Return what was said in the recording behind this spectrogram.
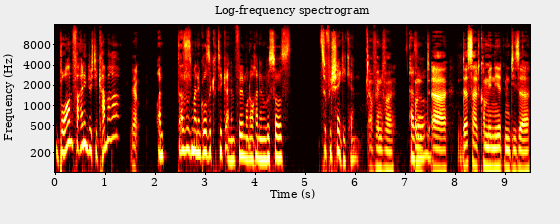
Born vor allen Dingen durch die Kamera. Ja. Und das ist meine große Kritik an dem Film und auch an den Russos. Zu viel Shaky Cam. Auf jeden Fall. Also, und äh, das halt kombiniert mit dieser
